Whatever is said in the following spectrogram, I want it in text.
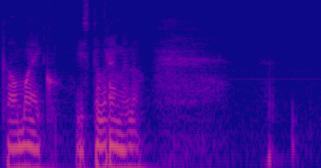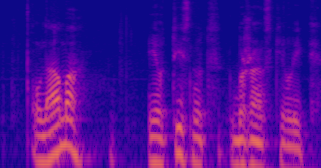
kao majku istovremeno. U nama je otisnut božanski lik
